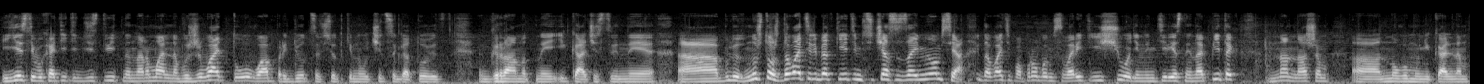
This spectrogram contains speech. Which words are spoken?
И если вы хотите действительно нормально выживать, то вам придется все-таки научиться готовить грамотные и качественные интересные а, блюда. Ну что ж, давайте, ребятки, этим сейчас и займемся. Давайте попробуем сварить еще один интересный напиток на нашем а, новом уникальном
